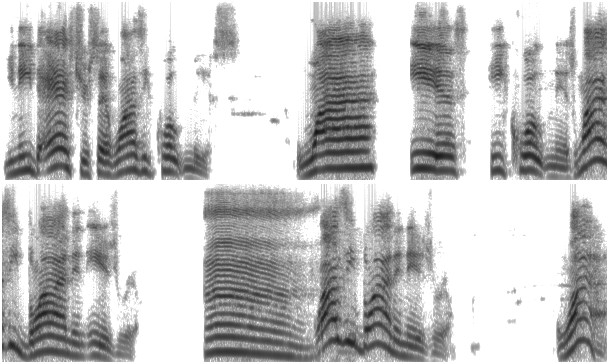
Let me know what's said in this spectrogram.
you need to ask yourself, "Why is he quoting this? Why is he quoting this? Why is he blind in Israel? Mm. Why is he blind in Israel? Why?"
